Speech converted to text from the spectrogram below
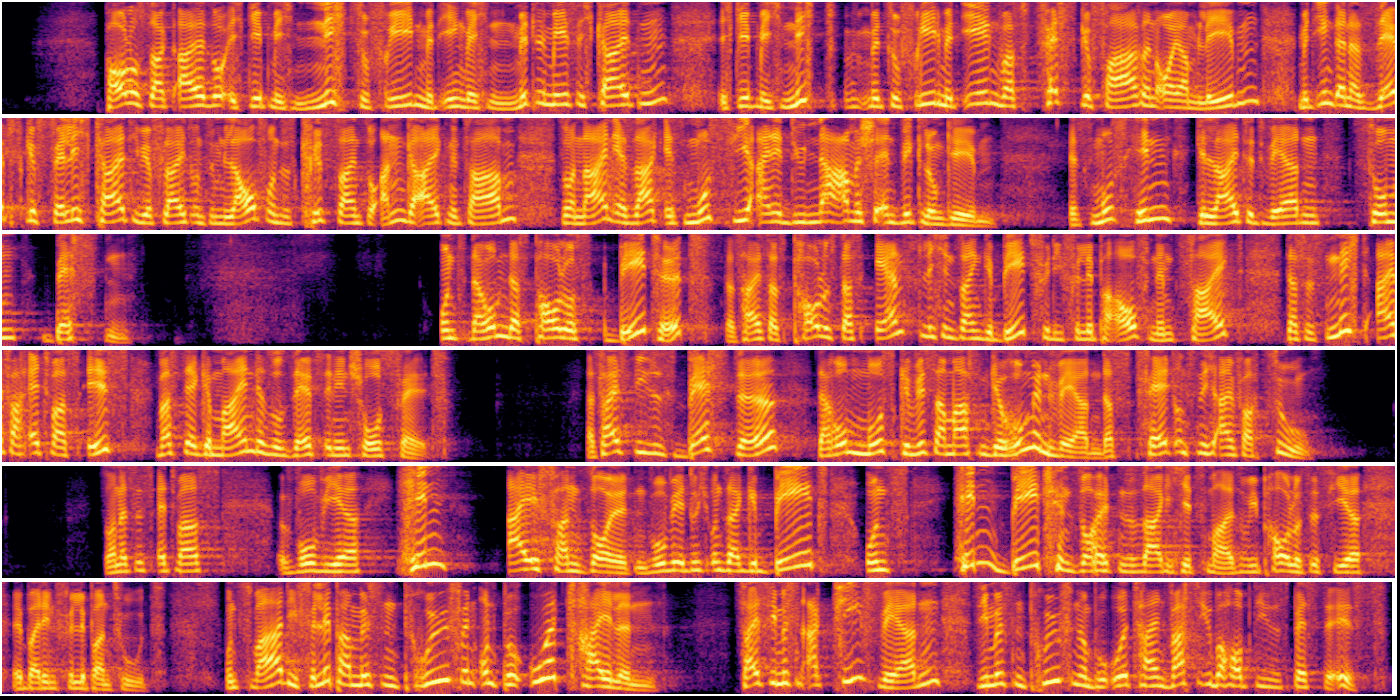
Paulus sagt also, ich gebe mich nicht zufrieden mit irgendwelchen Mittelmäßigkeiten, ich gebe mich nicht mit zufrieden mit irgendwas festgefahren in eurem Leben, mit irgendeiner Selbstgefälligkeit, die wir vielleicht uns im Laufe unseres Christseins so angeeignet haben, sondern nein, er sagt, es muss hier eine dynamische Entwicklung geben. Es muss hingeleitet werden zum Besten. Und darum, dass Paulus betet, das heißt, dass Paulus das ernstlich in sein Gebet für die Philippe aufnimmt, zeigt, dass es nicht einfach etwas ist, was der Gemeinde so selbst in den Schoß fällt. Das heißt, dieses Beste, darum muss gewissermaßen gerungen werden. Das fällt uns nicht einfach zu. sondern es ist etwas, wo wir hineifern sollten, wo wir durch unser Gebet uns hinbeten sollten, so sage ich jetzt mal, so wie Paulus es hier äh, bei den Philippern tut. Und zwar, die Philipper müssen prüfen und beurteilen. Das heißt, sie müssen aktiv werden, sie müssen prüfen und beurteilen, was überhaupt dieses Beste ist.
